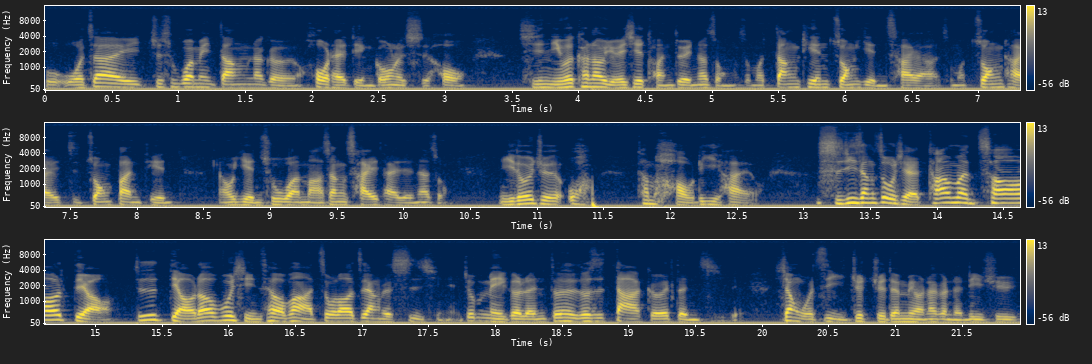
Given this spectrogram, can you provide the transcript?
我我在就是外面当那个后台点工的时候，其实你会看到有一些团队那种什么当天装演拆啊，什么装台只装半天，然后演出完马上拆台的那种，你都会觉得哇，他们好厉害哦。实际上做起来他们超屌，就是屌到不行才有办法做到这样的事情。就每个人真的都是大哥等级的，像我自己就绝对没有那个能力去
